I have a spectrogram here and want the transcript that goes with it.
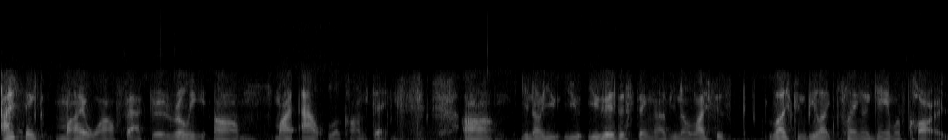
I think my wow factor is really um, my outlook on things. Um, you know, you, you, you hear this thing of, you know, life is life can be like playing a game of cards.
